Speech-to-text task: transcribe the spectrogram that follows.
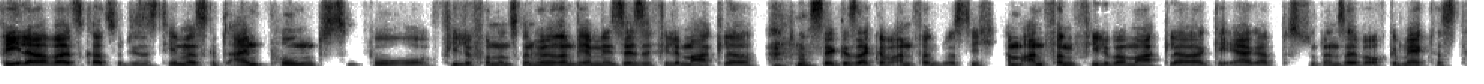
Fehler, weil es gerade so dieses Thema. Es gibt einen Punkt, wo viele von unseren Hörern, wir haben ja sehr, sehr viele Makler. Du hast ja gesagt am Anfang, du hast dich am Anfang viel über Makler geärgert, bis du dann selber auch gemerkt hast,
